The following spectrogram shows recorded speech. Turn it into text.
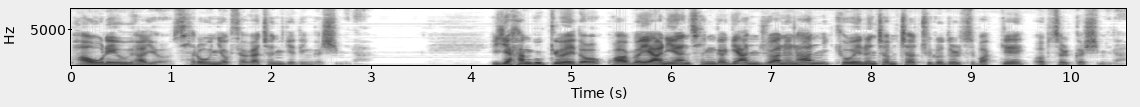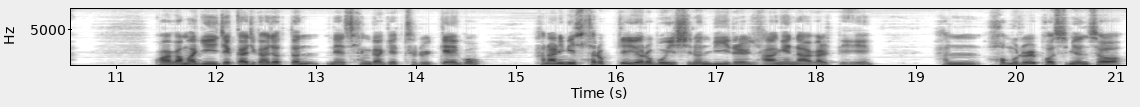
바울에 의하여 새로운 역사가 전개된 것입니다. 이제 한국 교회도 과거에 아니한 생각에 안주하는 한 교회는 점차 줄어들 수밖에 없을 것입니다. 과감하게 이제까지 가졌던 내 생각의 틀을 깨고 하나님이 새롭게 열어 보이시는 미래를 향해 나아갈 때에 한 허물을 벗으면서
